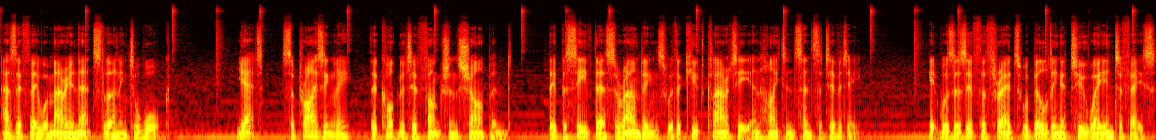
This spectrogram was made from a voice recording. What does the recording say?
as if they were marionettes learning to walk. Yet, surprisingly, their cognitive functions sharpened. They perceived their surroundings with acute clarity and heightened sensitivity. It was as if the threads were building a two-way interface,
